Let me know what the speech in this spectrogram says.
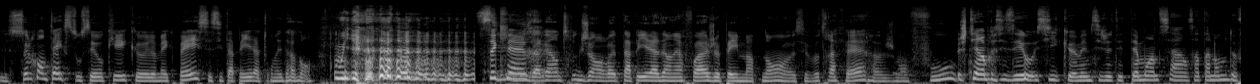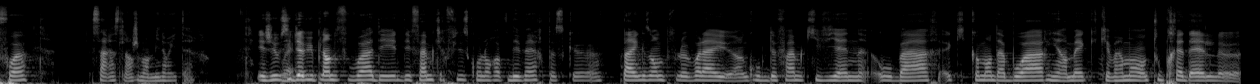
Le seul contexte où c'est ok que le mec paye, c'est si t'as payé la tournée d'avant. Oui. c'est Si clair. vous avez un truc genre t'as payé la dernière fois, je paye maintenant, euh, c'est votre affaire, euh, je m'en fous. Je tiens à préciser aussi que même si j'étais témoin de ça un certain nombre de fois, ça reste largement minoritaire. Et j'ai aussi Ouais. déjà vu plein de fois des, des femmes qui refusent qu'on leur offre des verres parce que, par exemple, voilà, un groupe de femmes qui viennent au bar, qui commandent à boire, il y a un mec qui est vraiment tout près d'elle euh,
